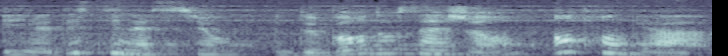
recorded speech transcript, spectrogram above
et à destination de Bordeaux-Saint-Jean entre en gare.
